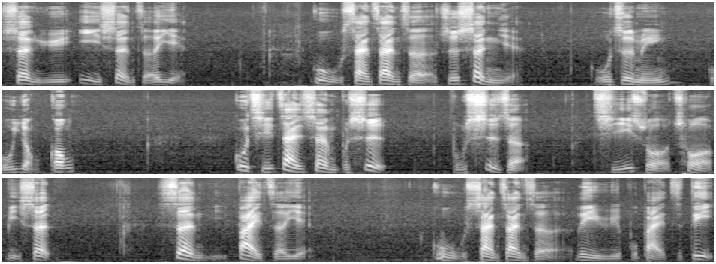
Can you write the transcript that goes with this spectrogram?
胜于易胜者也。故善战者之胜也，无智明，无勇功。故其战胜不是，不是者，其所措必胜。胜以败者也，故善战者立于不败之地，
